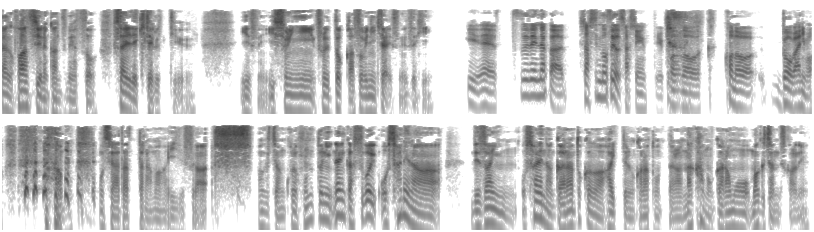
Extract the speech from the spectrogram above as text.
なんかファンシーな感じのやつを二人で着てるっていう。いいですね。一緒に、それどっか遊びに行きたいですね、ぜひ。いいね。普通になんか、写真載せよう、写真っていう。この、この動画にも もし当たったらまあいいですが。マグちゃん、これ本当に何かすごいおしゃれなデザイン、おしゃれな柄とかが入ってるのかなと思ったら、中の柄もマグちゃんですからね。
